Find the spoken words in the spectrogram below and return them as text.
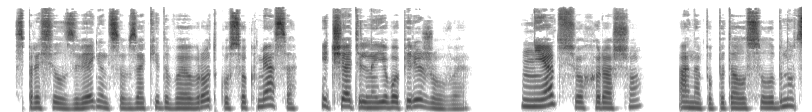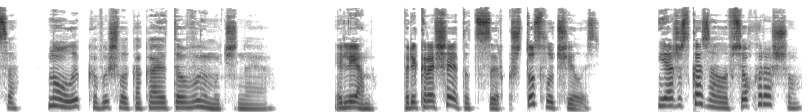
— спросил Звягинцев, закидывая в рот кусок мяса и тщательно его пережевывая. «Нет, все хорошо». Она попыталась улыбнуться, но улыбка вышла какая-то вымученная. «Лен, прекращай этот цирк. Что случилось?» «Я же сказала, все хорошо.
